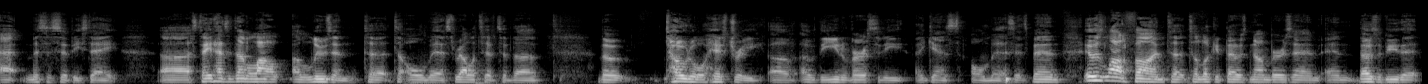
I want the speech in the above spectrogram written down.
at Mississippi State, uh, State hasn't done a lot of losing to, to Ole Miss relative to the the total history of, of the university against Ole Miss. It's been it was a lot of fun to, to look at those numbers and and those of you that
